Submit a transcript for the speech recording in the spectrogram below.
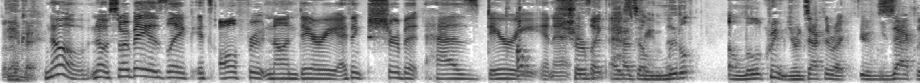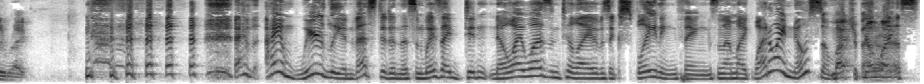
But okay. no, no. Sorbet is like it's all fruit, non-dairy. I think sherbet has dairy Oh, in it. It's Sherbet like has cream, a but- little, a little cream. You're exactly right. You're exactly right. I, I am weirdly invested in this in ways I didn't know I was until I was explaining things, and I'm like, why do I know so My, much about no, my, this?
